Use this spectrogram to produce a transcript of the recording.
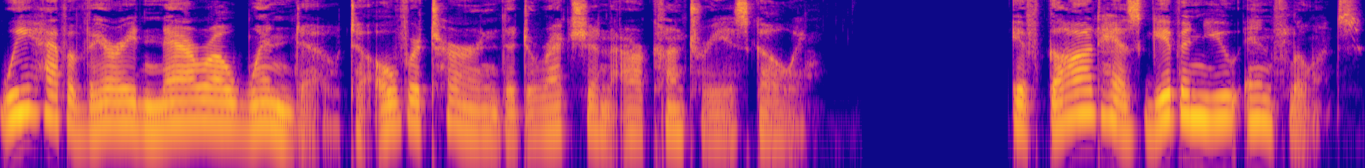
We have a very narrow window to overturn the direction our country is going. If God has given you influence,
